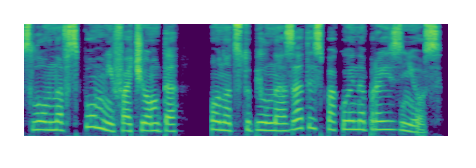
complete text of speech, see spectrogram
словно вспомнив о чем-то, он отступил назад и спокойно произнес.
